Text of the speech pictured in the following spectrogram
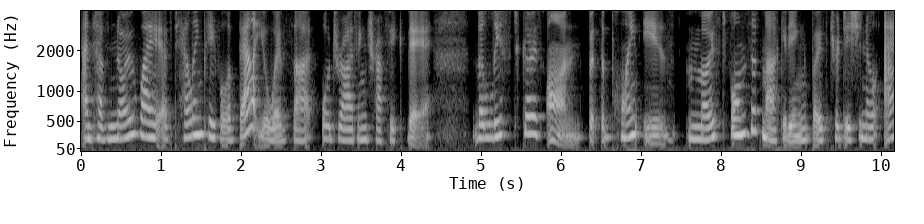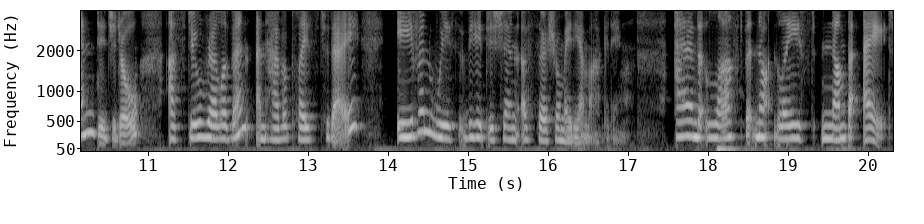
and have no way of telling people about your website or driving traffic there. The list goes on, but the point is, most forms of marketing, both traditional and digital, are still relevant and have a place today, even with the addition of social media marketing. And last but not least, number eight,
